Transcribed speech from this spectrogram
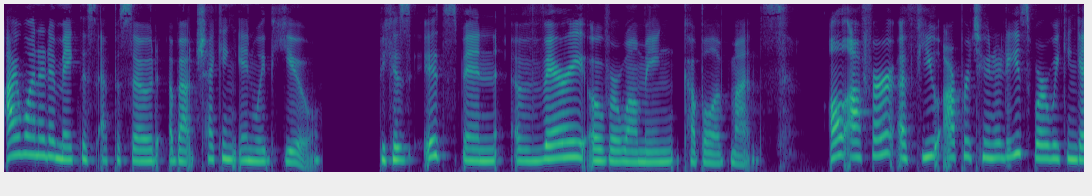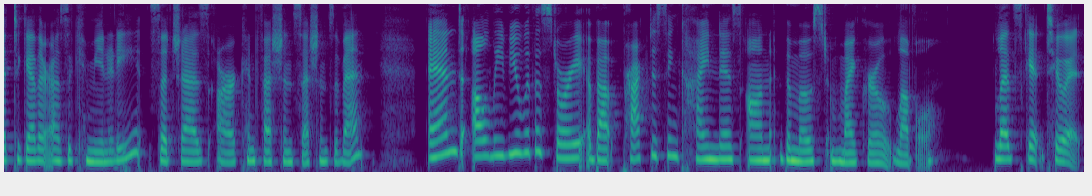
I wanted to make this episode about checking in with you because it's been a very overwhelming couple of months. I'll offer a few opportunities where we can get together as a community, such as our Confession Sessions event. And I'll leave you with a story about practicing kindness on the most micro level. Let's get to it.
